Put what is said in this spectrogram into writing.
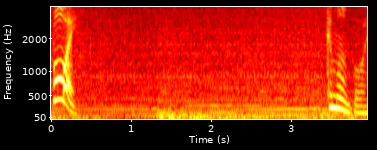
Boy! Come on, boy.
